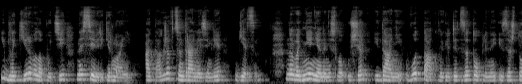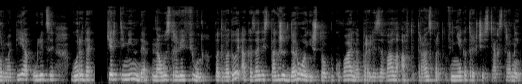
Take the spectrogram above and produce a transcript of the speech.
и блокировало пути на севере Германии, а также в центральной земле Гессен. Наводнение нанесло ущерб и Дании. Вот так выглядят затопленные из-за шторма Пия улицы города Кертиминде на острове Фюн под водой оказались также дороги, что буквально парализовало автотранспорт в некоторых частях страны.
